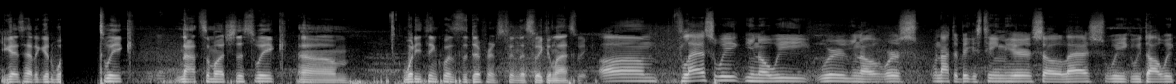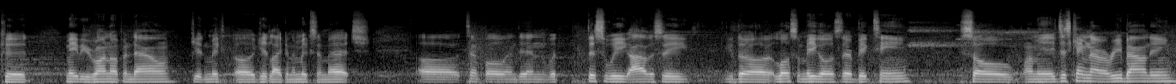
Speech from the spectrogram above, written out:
you guys had a good win this week. Not so much this week. Um, what do you think was the difference between this week and last week? Um, last week, you know, we we're you know we're we're not the biggest team here, so last week we thought we could maybe run up and down, get mix, uh, get like in a mix and match uh, tempo, and then with this week, obviously the Los Amigos, they're a big team, so I mean it just came down to rebounding,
